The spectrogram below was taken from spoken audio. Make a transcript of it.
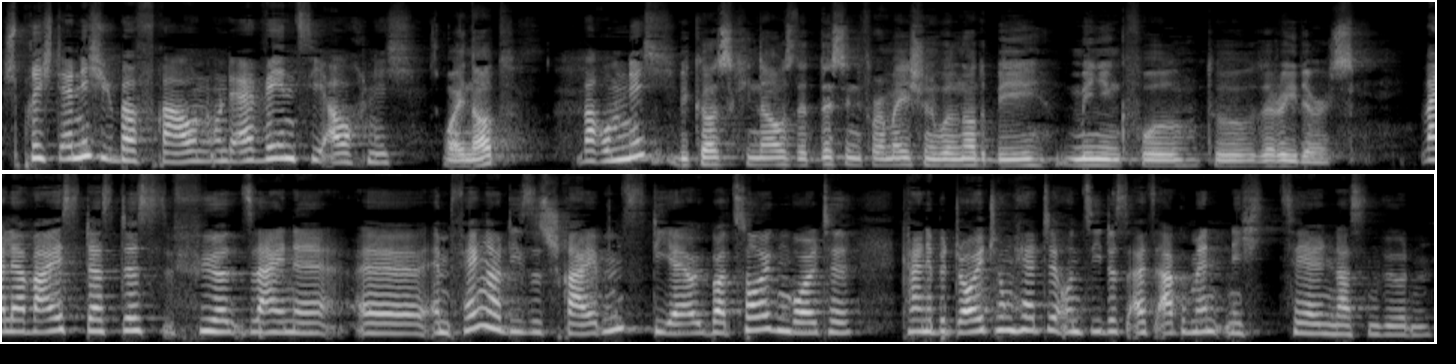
spricht er nicht über Frauen und er erwähnt sie auch nicht. Why not? Warum nicht? Because he knows that this information will not be meaningful to the readers. Weil er weiß, dass das für seine äh, Empfänger dieses Schreibens, die er überzeugen wollte, keine Bedeutung hätte und sie das als Argument nicht zählen lassen würden.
